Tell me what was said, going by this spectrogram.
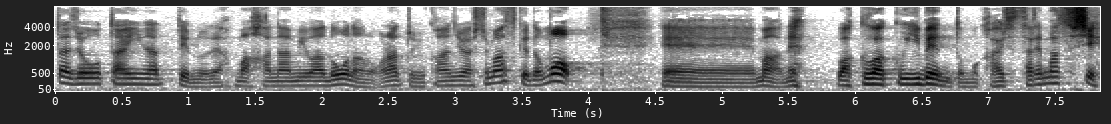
た状態になっているので、まあ、花見はどうなのかなという感じはしますけども、えー、まあねワクワクイベントも開始されますし、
